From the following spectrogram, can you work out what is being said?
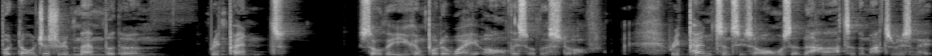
but don't just remember them. Repent so that you can put away all this other stuff. Repentance is always at the heart of the matter, isn't it?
